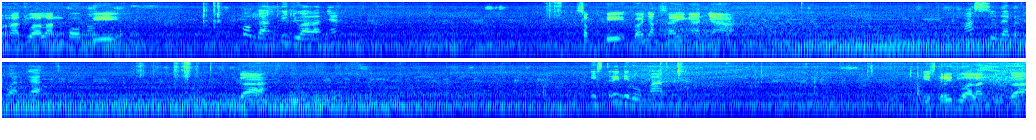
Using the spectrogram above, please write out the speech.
pernah jualan kopi, Kok ganti jualannya? sepi, banyak saingannya. Mas sudah berkeluarga. Udah, Istri di rumah. istri jualan juga,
